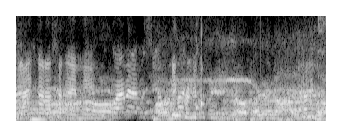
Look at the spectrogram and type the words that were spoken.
लाईक करा सगळ्यांनी. खाली बस खाली बस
